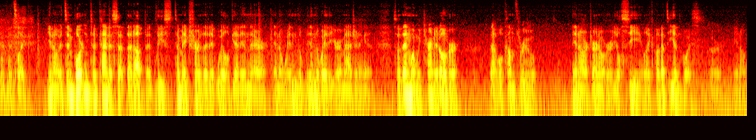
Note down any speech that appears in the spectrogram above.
it's like, you know, it's important to kind of set that up at least to make sure that it will get in there in a in the in the way that you're imagining it. So then when we turn it over, that will come through in our turnover. You'll see like, oh, that's Ian's voice, or you know,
